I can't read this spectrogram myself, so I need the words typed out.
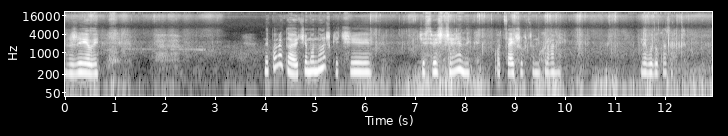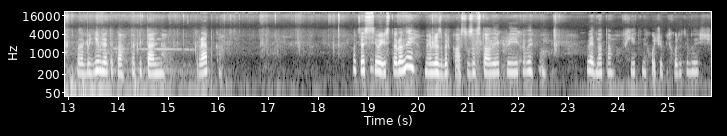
жили. Не пам'ятаю, чи монашки, чи, чи священик. Оцей, що в цьому храмі. Не буду казати. Але будівля така капітальна, крепка. Оце з цієї сторони ми вже з Беркасу застали, як приїхали. Видно там вхід, не хочу підходити ближче.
